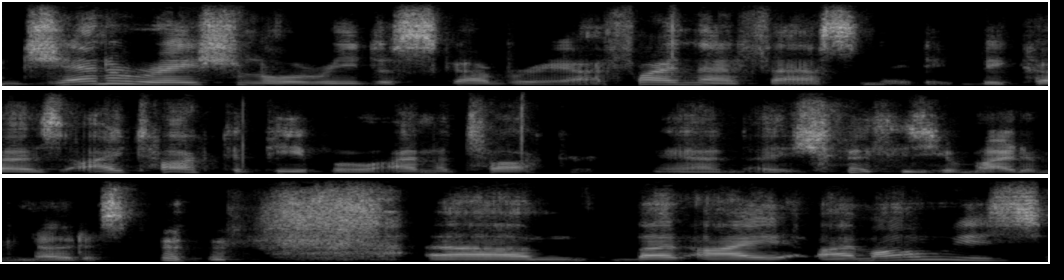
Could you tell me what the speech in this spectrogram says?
generational rediscovery. I find that fascinating because I talk to people. I'm a talker. And as you might have noticed. um, but I, I'm always,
